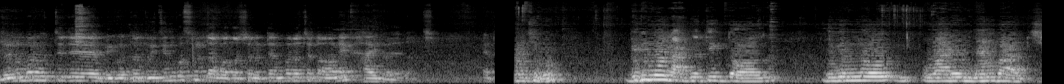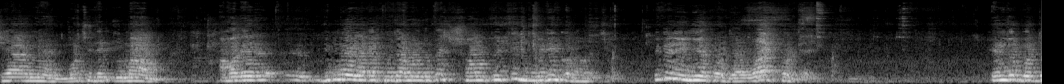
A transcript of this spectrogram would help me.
দুই নম্বর হচ্ছে যে বিগত দুই তিন বছর যাবত আসলে টেম্পারেচারটা অনেক হাই হয়ে যাচ্ছে। বিভিন্ন রাজনৈতিক দল বিভিন্ন ওয়ার্ডের মেম্বার চেয়ারম্যান মসজিদের ইমাম আমাদের বিভিন্ন এলাকায় পূজা মণ্ডপে সম্প্রীতি মিটিং করা হয়েছিল বিভিন্ন ইউনিয়ন পর্যায়ে ওয়ার্ড পর্যায়ে। হিন্দু বৌদ্ধ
